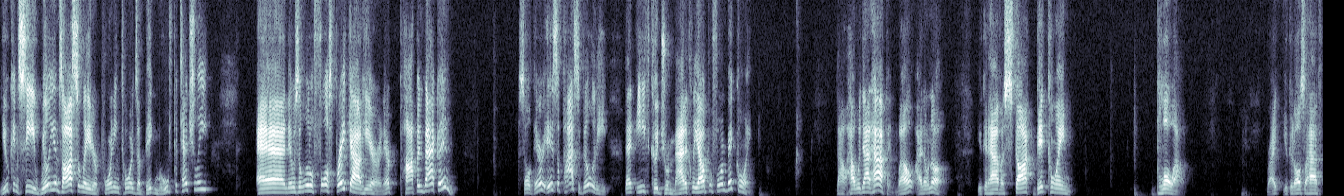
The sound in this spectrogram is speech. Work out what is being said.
you can see Williams oscillator pointing towards a big move potentially. And there was a little false breakout here and they're popping back in. So there is a possibility that ETH could dramatically outperform Bitcoin. Now, how would that happen? Well, I don't know. You could have a stock Bitcoin blowout, right? You could also have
